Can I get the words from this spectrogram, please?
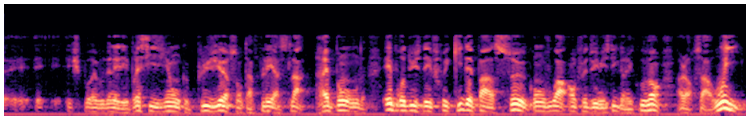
et, je pourrais vous donner des précisions que plusieurs sont appelés à cela, répondent et produisent des fruits qui dépassent ceux qu'on voit en feu de vie mystique dans les couvents. Alors ça, oui,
